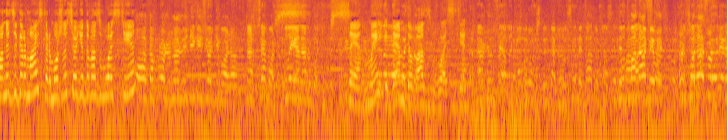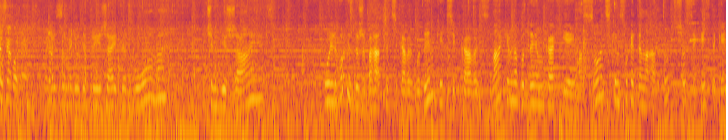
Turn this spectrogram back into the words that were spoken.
Пане дзигармайстер, можна сьогодні до вас в гості? О, запрошую, нас не тільки сьогодні можна, нас все можна, коли я на роботі. Все, ми йдемо до вас в гості. Нас все. Так, просили дату, просили Ну, 12, 12 години все можна. Валізами люди приїжджають до Львова, чи від'їжджають. У Львові дуже багато цікавих будинків, цікавих знаків на будинках, є і масонським. Слухайте, ну а тут щось якийсь такий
